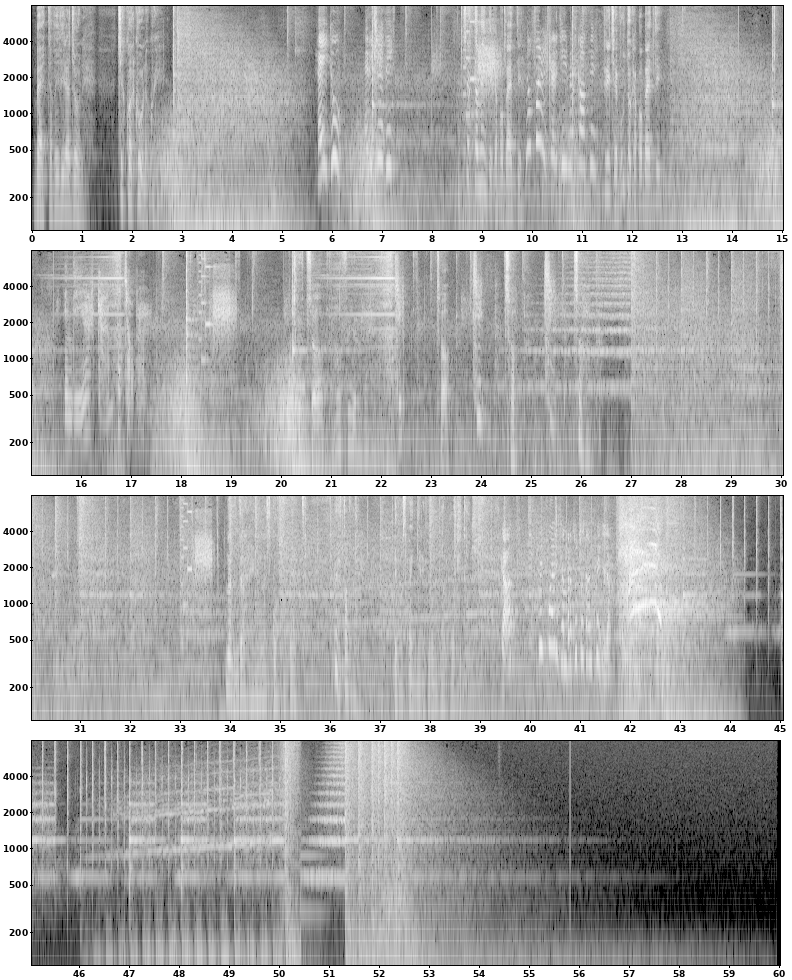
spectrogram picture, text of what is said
Beth, avevi ragione. C'è qualcuno qui. Ehi tu, mi ricevi? Certamente, capo Betty. Non fare il cretino, Scotty. Ricevuto, capo Betty? And here comes a chopper. To chop off your head. Chip, Chop, chip, chop, chip. chop. Non entrare nella scuola, Beth. Per favore. Devo spegnere per un po' il walkie-talkie. Scott, qui fuori sembra tutto tranquillo.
